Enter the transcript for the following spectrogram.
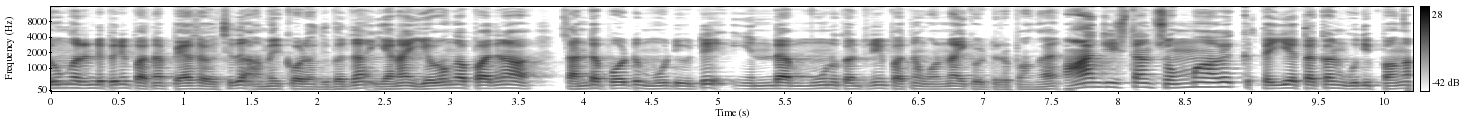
இவங்க ரெண்டு பேரையும் பார்த்தா பேச வச்சது அமெரிக்காவோட அதிபர் தான். ஏன்னா இவங்க பார்த்தீங்கன்னா சண்டை போட்டு மூட்டி விட்டு இந்த மூணு கண்ட்ரியும் பார்த்தா ஒன்றாக்கி விட்டுருப்பாங்க. பாகிஸ்தான் சும்மாவே தைய தக்கன்னு குதிப்பாங்க.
